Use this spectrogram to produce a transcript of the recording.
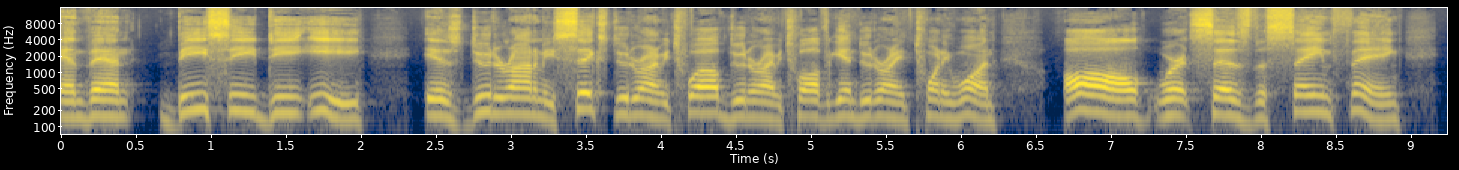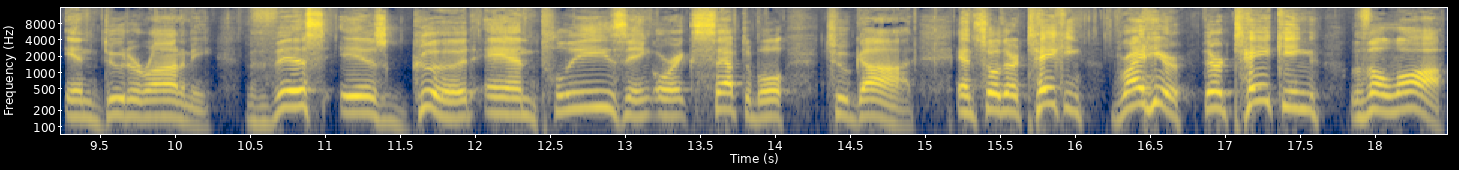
and then B, C, D, E is Deuteronomy 6, Deuteronomy 12, Deuteronomy 12 again, Deuteronomy 21, all where it says the same thing in Deuteronomy. This is good and pleasing or acceptable to God. And so they're taking, right here, they're taking the law.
